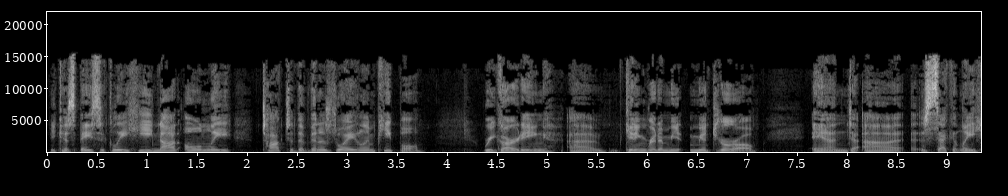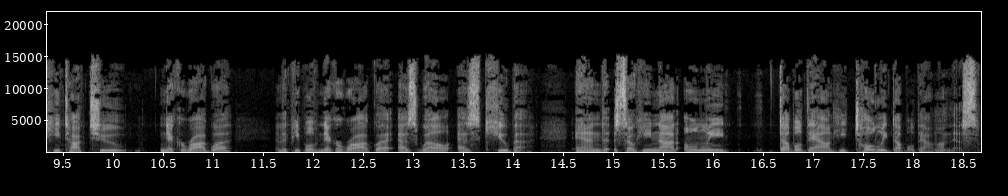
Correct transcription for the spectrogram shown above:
because basically he not only talked to the Venezuelan people regarding uh, getting rid of Maduro, and uh, secondly, he talked to Nicaragua and the people of Nicaragua as well as Cuba. And so he not only doubled down, he totally doubled down on this.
